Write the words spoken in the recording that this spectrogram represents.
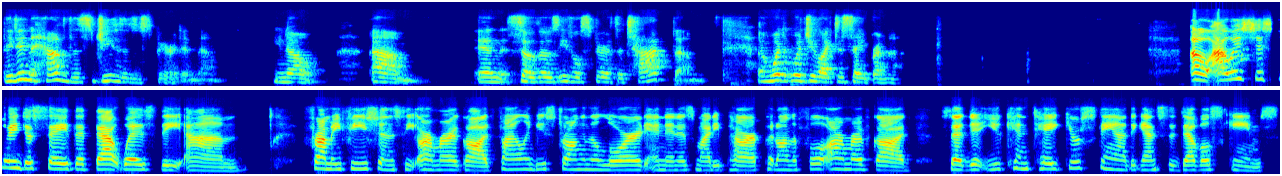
they didn't have this Jesus spirit in them, you know. Um, and so those evil spirits attacked them. And what would you like to say, Brenna? Oh, I was just going to say that that was the, um, from Ephesians, the armor of God. Finally be strong in the Lord and in his mighty power. Put on the full armor of God so that you can take your stand against the devil's schemes.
